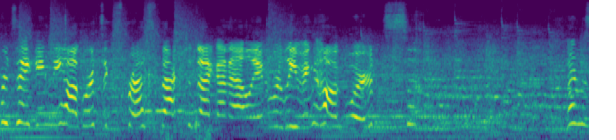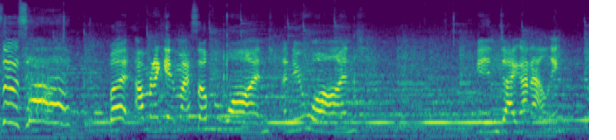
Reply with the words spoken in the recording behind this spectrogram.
For taking the Hogwarts Express back to Diagon Alley and we're leaving Hogwarts. I'm so sad. But I'm gonna get myself a wand, a new wand in Diagon Alley.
